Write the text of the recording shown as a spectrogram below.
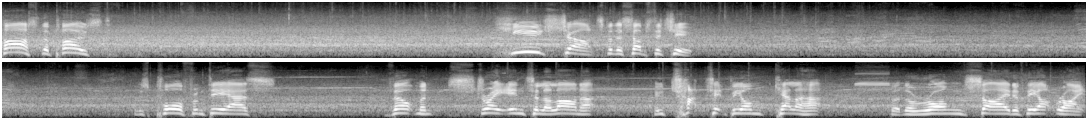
past the post. Huge chance for the substitute. It was poor from Diaz. Veltman straight into Lallana, who tucked it beyond Kelleher but the wrong side of the upright.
